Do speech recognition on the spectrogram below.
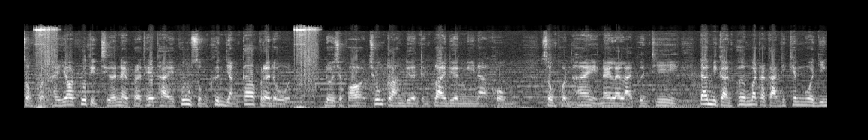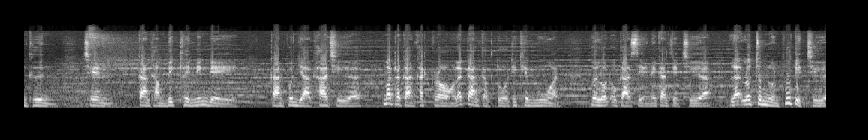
ส่งผลให้ยอดผู้ติดเชื้อในประเทศไทยพุ่งสูงขึ้นอย่างก้าวกระโดด โดยเฉพาะช่วงกลางเดือนถึงปลายเดือนมีนาคม ส่งผลให้ในหลาย ๆ พื้นที่ ได้มีการเพิ่มมาตรการที่เข้มงวดยิ่งขึ้น เช่น การทำ Big Cleaning Day การพ่นยาฆ่าเชื้อ มาตรการคัดกรอง และการกักตัวที่เข้มงวด เพื่อลดโอกาสเสี่ยงในการติดเชื้อ และลดจำนวนผู้ติดเชื้อ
